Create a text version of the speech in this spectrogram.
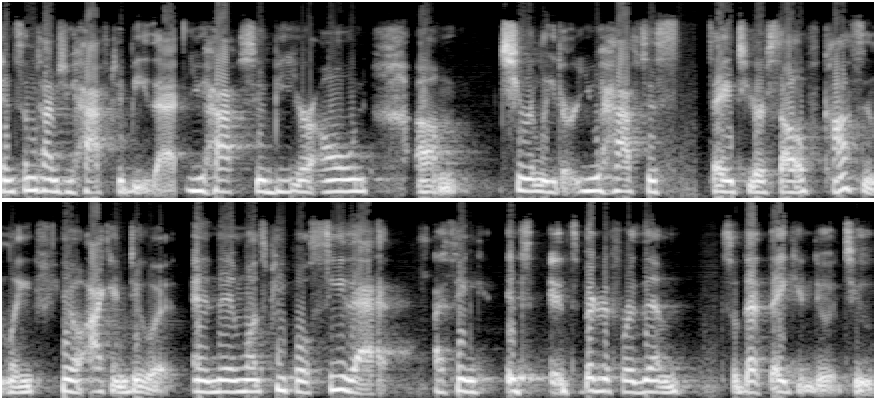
And sometimes you have to be that. You have to be your own um, cheerleader. You have to say to yourself constantly, you know, I can do it. And then once people see that, I think it's it's better for them so that they can do it too,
